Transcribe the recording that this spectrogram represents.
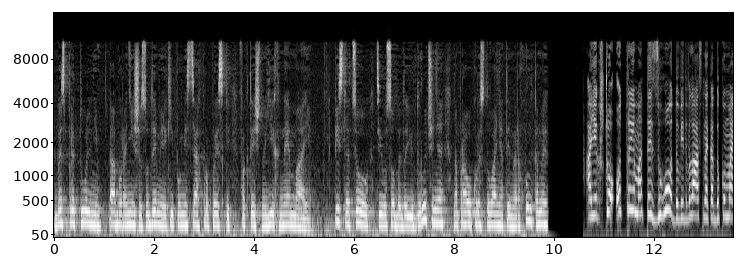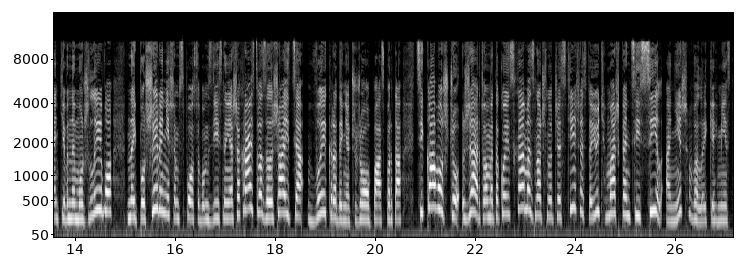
безпритульні або раніше судимі, які по місцях прописки фактично їх немає. Після цього ці особи дають доручення на право користування тими рахунками, А якщо отримати згоду від власника документів неможливо, найпоширенішим способом здійснення шахрайства залишається викрадення чужого паспорта. Цікаво, що жертвами такої схеми значно частіше стають мешканці сіл аніж великих міст.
